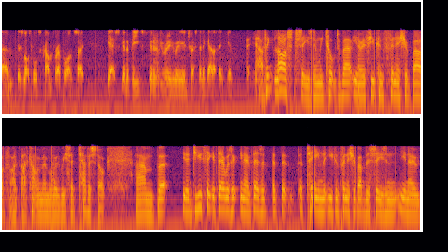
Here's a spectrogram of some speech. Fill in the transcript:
Um, there's lots more to come for everyone, so yeah, it's going to be it's going to be really really interesting again. I think. I think last season we talked about you know if you can finish above I, I can't remember whether we said Tavistock, um, but you know, do you think if there was a, you know, if there's a, a, a team that you can finish above this season, you know,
